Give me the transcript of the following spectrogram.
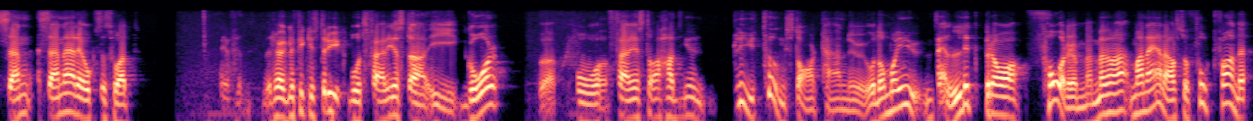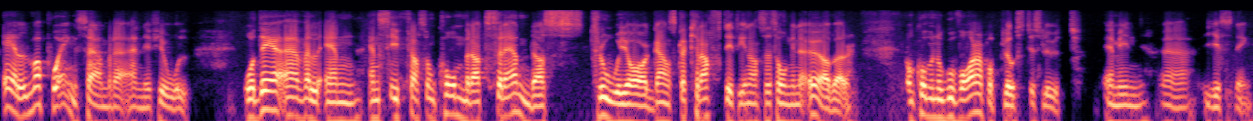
Sen, sen är det också så att Rögle fick ju stryk mot Färjestad igår och Färjestad hade ju en blytung start här nu och de har ju väldigt bra form. Men man är alltså fortfarande 11 poäng sämre än i fjol. Och det är väl en, en siffra som kommer att förändras, tror jag, ganska kraftigt innan säsongen är över. De kommer nog att vara på plus till slut, är min eh, gissning.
